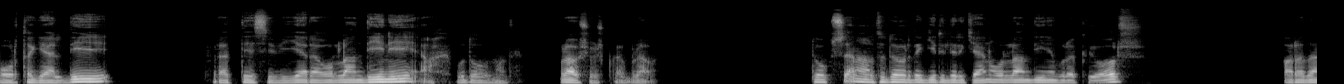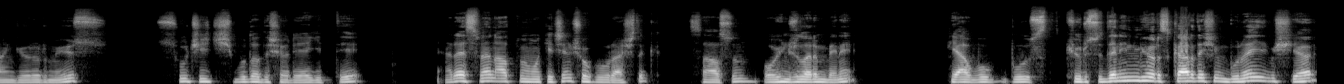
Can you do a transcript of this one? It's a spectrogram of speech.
Orta geldi. Frattesi, Vieira, Orlandini. Ah bu da olmadı. Bravo çocuklar bravo. 90 artı 4'e girilirken Orlandini bırakıyor. Aradan görür müyüz? Suçic bu da dışarıya gitti. Yani resmen atmamak için çok uğraştık. Sağ olsun oyuncularım beni. Ya bu, bu kürsüden inmiyoruz kardeşim bu neymiş ya?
